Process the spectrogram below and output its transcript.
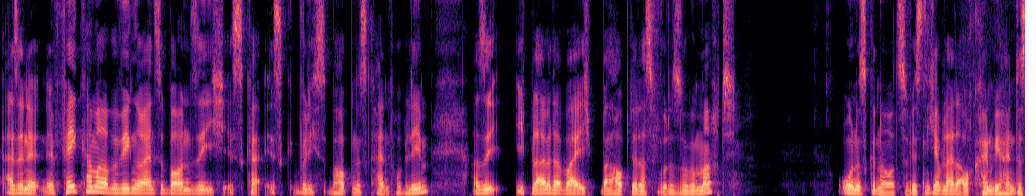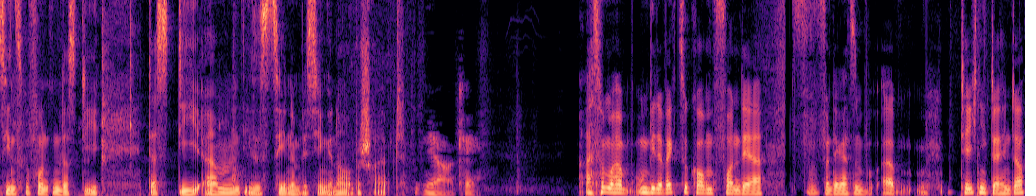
also eine, eine Fake-Kamera-Bewegung reinzubauen, sehe ich, ist, ist, würde ich behaupten, ist kein Problem. Also ich, ich bleibe dabei, ich behaupte, das wurde so gemacht, ohne es genau zu wissen. Ich habe leider auch kein Behind the Scenes gefunden, dass die, dass die ähm, diese Szene ein bisschen genauer beschreibt. Ja, okay. Also mal, um wieder wegzukommen von der, von der ganzen ähm, Technik dahinter.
